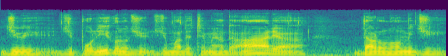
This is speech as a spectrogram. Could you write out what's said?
de, de polígono de, de uma determinada área, dar o um nome de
